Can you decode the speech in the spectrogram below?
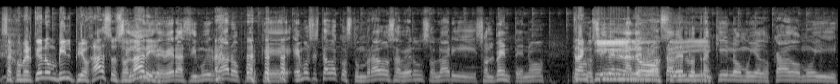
se convirtió en un vil piojazo Solari. Sí, de veras, y muy raro porque hemos estado acostumbrados a ver un Solari solvente, ¿no? Inclusive en la Tranquilo, derrota, sí. verlo tranquilo, muy educado, muy,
